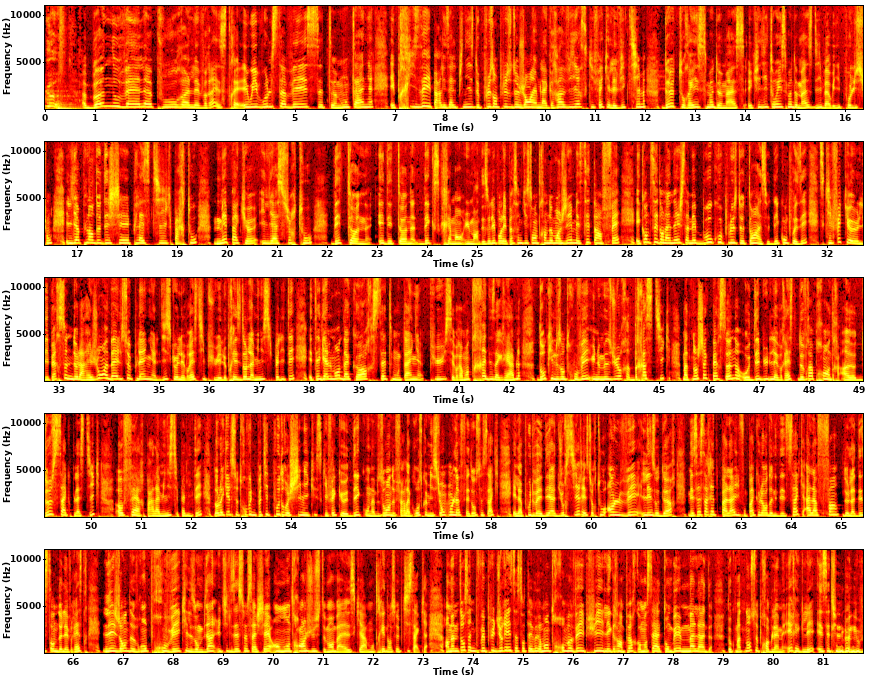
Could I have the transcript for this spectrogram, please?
good. Bonne nouvelle pour l'Everest. Et oui, vous le savez, cette montagne est prisée par les alpinistes. De plus en plus de gens aiment la gravir, ce qui fait qu'elle est victime de tourisme de masse. Et qui dit tourisme de masse dit, bah oui, pollution. Il y a plein de déchets plastiques partout, mais pas que. Il y a surtout des tonnes et des tonnes d'excréments humains. Désolé pour les personnes qui sont en train de manger, mais c'est un fait. Et quand c'est dans la neige, ça met beaucoup plus de temps à se décomposer, ce qui fait que les personnes de la région, eh ben, se plaignent, elles disent que l'Everest y pue. Et le président de la municipalité est également d'accord, cette montagne c'est vraiment très désagréable. Donc ils ont trouvé une mesure drastique. Maintenant, chaque personne au début de l'Everest devra prendre euh, deux sacs plastiques offerts par la municipalité dans lesquels se trouve une petite poudre chimique, ce qui fait que dès qu'on a besoin de faire la grosse commission, on la fait dans ce sac et la poudre va aider à durcir et surtout enlever les odeurs. Mais ça s'arrête pas là. Ils font pas que leur donner des sacs. À la fin de la descente de l'Everest, les gens devront prouver qu'ils ont bien utilisé ce sachet en justement bah, ce qu'il y a à montrer dans ce petit sac. En même temps, ça ne pouvait plus durer. Ça sentait vraiment trop mauvais. Et puis, les grimpeurs commençaient à tomber malades. Donc maintenant, ce problème est réglé et c'est une bonne nouvelle.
